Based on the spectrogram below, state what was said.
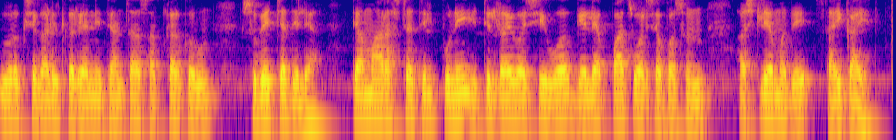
गोरक्ष गाडीलकर यांनी त्यांचा सत्कार करून शुभेच्छा दिल्या. त्या महाराष्ट्रातील पुणे येथील रहिवासी व गेल्या पाच वर्षापासून ऑस्ट्रेलियामध्ये स्थायिक आहेत.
